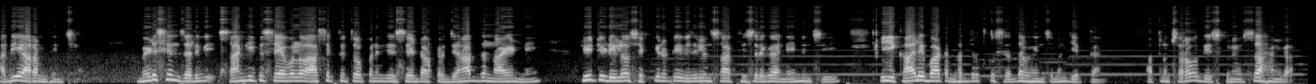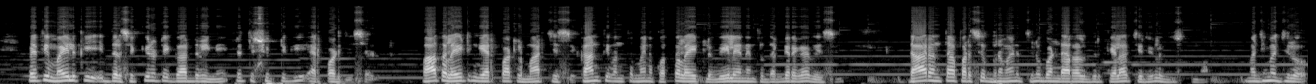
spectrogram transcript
అది ఆరంభించాం మెడిసిన్ చదివి సాంఘిక సేవలో ఆసక్తితో పనిచేసే డాక్టర్ జనార్దన్ నాయుడిని టీటీడీలో సెక్యూరిటీ విజిలెన్స్ ఆఫీసర్గా నియమించి ఈ కాలిబాట భద్రతకు శ్రద్ధ వహించమని చెప్పాను. అతను చొరవ తీసుకుని ఉత్సాహంగా ప్రతి మైలుకి ఇద్దరు సెక్యూరిటీ గార్డుల్ని ప్రతి షిఫ్ట్కి ఏర్పాటు చేశాడు. పాత లైటింగ్ ఏర్పాట్లు మార్చేసి కాంతివంతమైన కొత్త లైట్లు వీలైనంత దగ్గరగా వేసి దారంతా పరిశుభ్రమైన తినుబండారాలు దొరికేలా చర్యలు తీసుకున్నాం మధ్య మధ్యలో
